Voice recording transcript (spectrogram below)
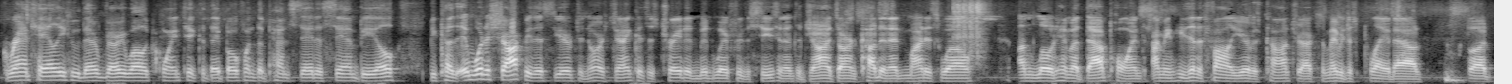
Grant Haley, who they're very well acquainted because they both went to Penn State as Sam Beal. Because it would have shocked me this year if Janoris Jenkins is traded midway through the season and the Giants aren't cutting it. Might as well unload him at that point. I mean, he's in his final year of his contract, so maybe just play it out. But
